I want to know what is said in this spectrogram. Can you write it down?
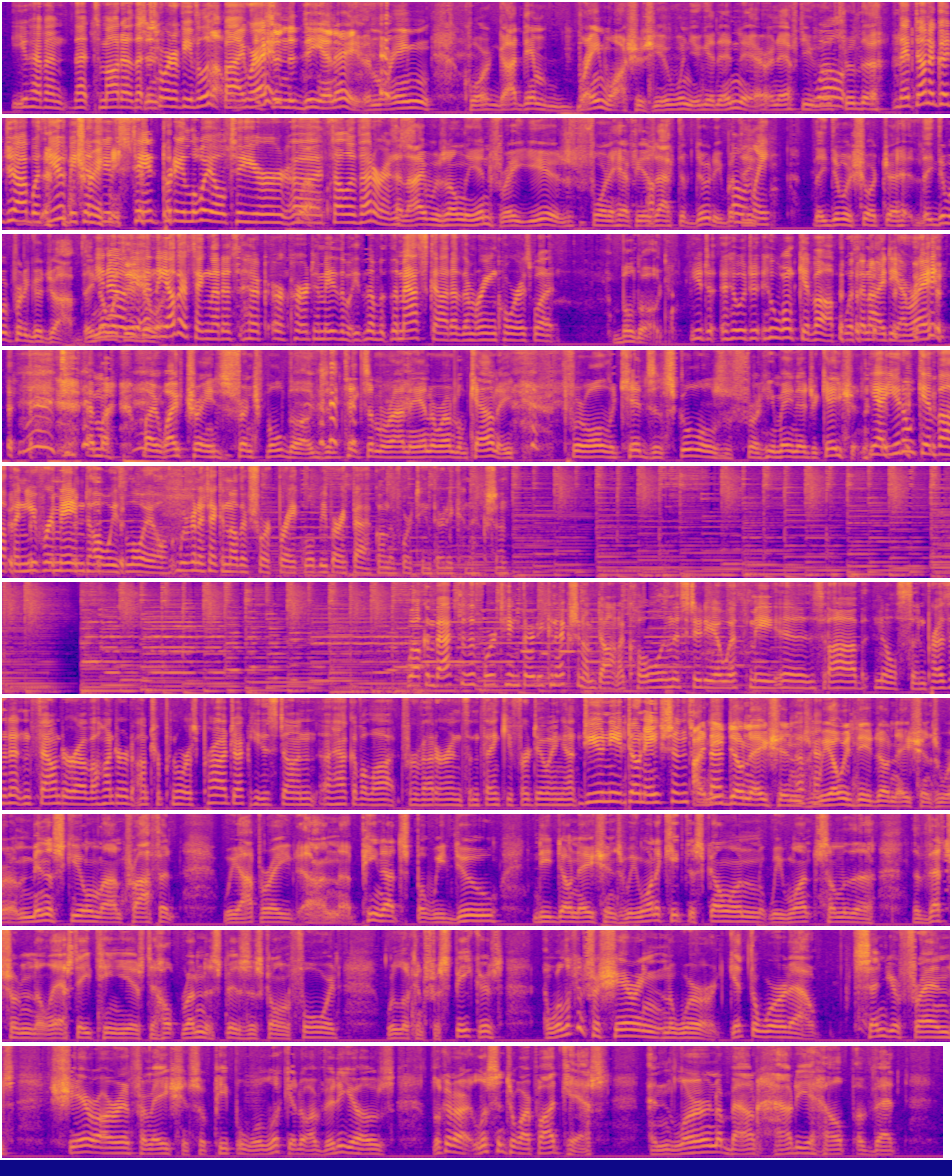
You haven't, that's a motto that in- sort of you've lived well, by, right? It's in the DNA. The Marine Corps goddamn brainwashes you when you get in there, and after you well, go through the. they've done a good job with you because training. you've stayed pretty loyal to your uh, Well, fellow veterans. And I was only in for eight years, four and a half years active duty. But Oh, Only. They, they do a short. Uh, they do a pretty good job. They know, you know, what they're the, doing. and the other thing that has occurred to me, the, the, the mascot of the Marine Corps is what? Bulldog. You d- who, who won't give up with an idea, right? and my, my wife trains French bulldogs and takes them around Anne Arundel County for all the kids in schools for humane education. Yeah, you don't give up, and you've remained always loyal. We're going to take another short break. We'll be right back on the 1430 Connection. Welcome back to the 1430 Connection. I'm Donna Cole. In the studio with me is Bob Nilsson, president and founder of 100 Entrepreneurs Project. He's done a heck of a lot for veterans, and thank you for doing it. Do you need donations? I Would need donations. Okay. We always need donations. We're a minuscule nonprofit. We operate on uh, peanuts, but we do need donations. We want to keep this going. We want some of the, the vets from the last 18 years to help run this business going forward. We're looking for speakers, and we're looking for sharing the word. Get the word out. Send your friends. Share our information so people will look at our videos, look at our, listen to our podcast, and learn about how do you help a vet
